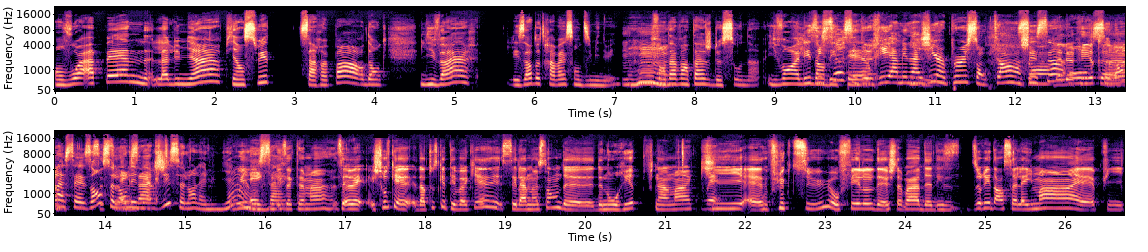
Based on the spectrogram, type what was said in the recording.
on voit à peine la lumière, puis ensuite, ça repart. Donc, l'hiver, les heures de travail sont diminuées. Ils font davantage de sauna. Ils vont aller dans C'est des ça, c'est de réaménager un peu son temps. C'est ça, Mais le rythme, selon la saison, c'est selon Exact. l'énergie, selon la lumière. Oui, Exact. exactement. C'est- ouais, Je trouve que dans tout ce que tu évoquais, c'est la notion de, de nos rythmes, finalement, qui euh, fluctuent au fil de, justement, de, des durées d'ensoleillement. euh, puis,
